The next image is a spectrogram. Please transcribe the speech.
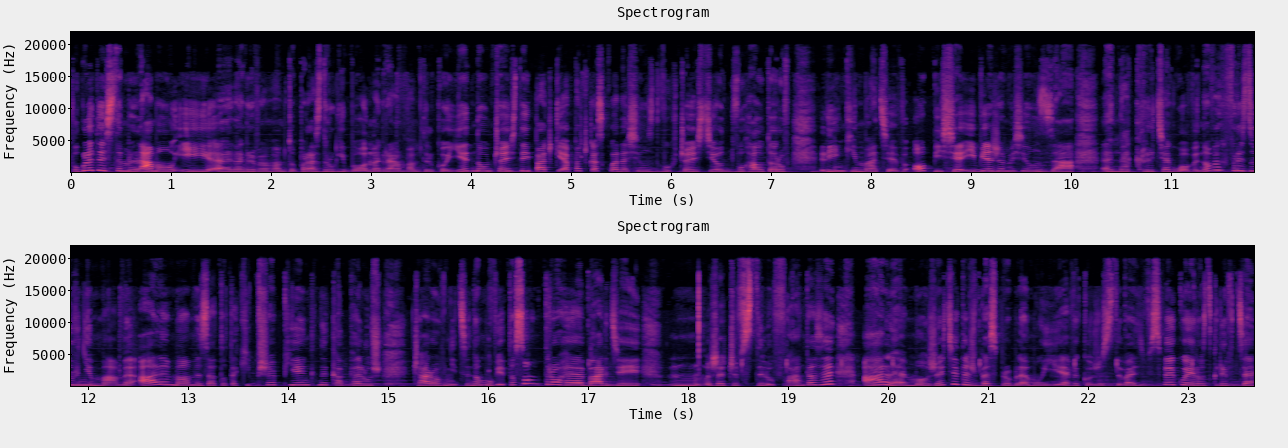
W ogóle to jestem lamą i e, nagrywam Wam to po raz drugi, bo nagrałam Wam tylko jedną część tej paczki, a paczka składa się z dwóch części od dwóch autorów. Linki macie w opisie i bierzemy się za e, nakrycia głowy. Nowych fryzur nie mamy, ale mamy za to taki przepiękny kapelusz czarownicy. No mówię, to są trochę bardziej mm, rzeczy w stylu fantazy, ale możecie też bez problemu je wykorzystywać w zwykłej rozgrywce,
